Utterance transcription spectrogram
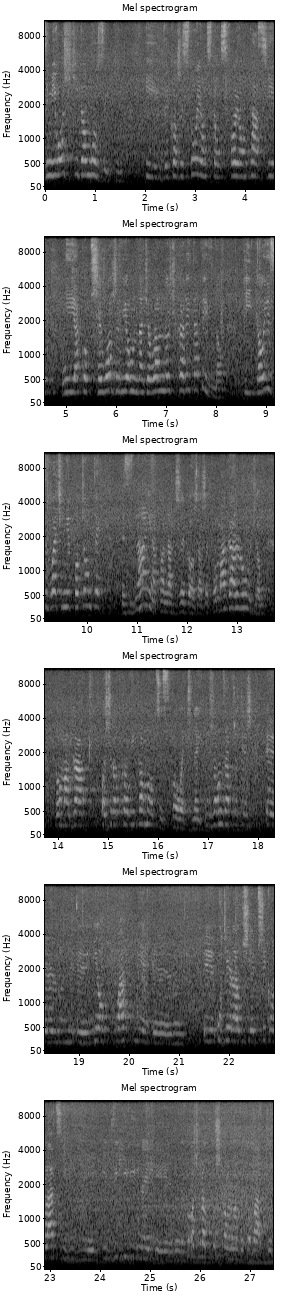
z miłości do muzyki i wykorzystując tą swoją pasję, niejako przełożył ją na działalność charytatywną. I to jest właśnie początek znania pana Grzegorza, że pomaga ludziom, pomaga ośrodkowi pomocy społecznej, urządza przecież y, nieopłatnie y, udzielał się przy kolacji wigili- wigilijnej w ośrodku szkolno-wychowawczym,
